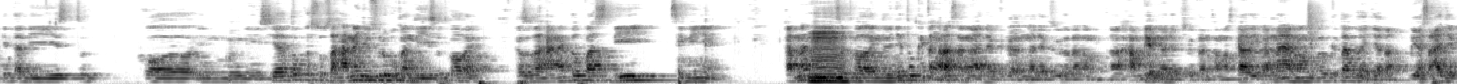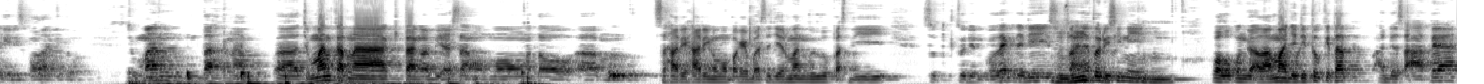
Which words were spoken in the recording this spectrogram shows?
kita di Studkol Indonesia tuh kesusahannya justru bukan di Studkol ya. Kesusahannya tuh pas di sininya karena di Hmm. Studkol Indonesia tuh kita ngerasa nggak ada nggak ada kesulitan eh, hampir nggak ada kesulitan sama sekali karena emang itu kita belajar biasa aja kayak di sekolah gitu cuman entah kenapa eh, cuman karena kita nggak biasa ngomong atau em, sehari-hari ngomong pakai bahasa Jerman dulu pas di stud- student collect jadi susahnya tuh di sini Hmm. walaupun nggak lama jadi tuh kita ada saatnya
